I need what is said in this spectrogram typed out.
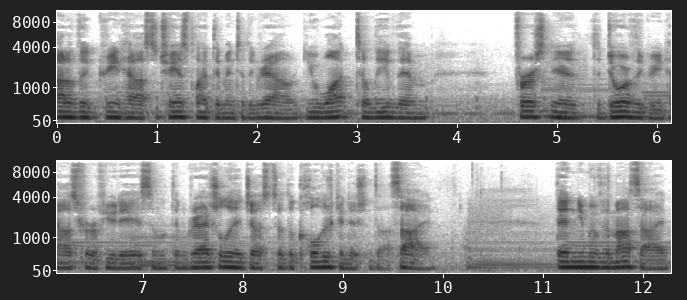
out of the greenhouse to transplant them into the ground, you want to leave them first near the door of the greenhouse for a few days and let them gradually adjust to the colder conditions outside. Then you move them outside,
